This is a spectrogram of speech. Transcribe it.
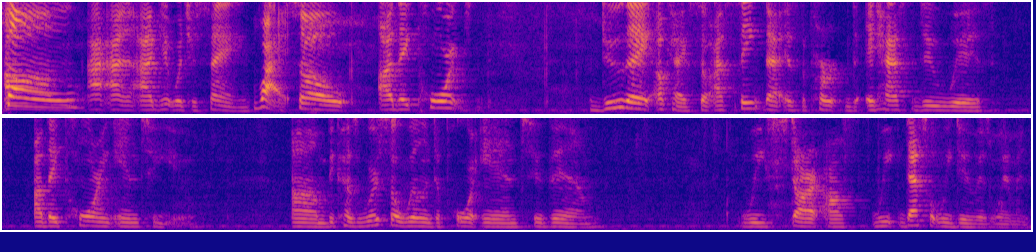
So Um, I, I I get what you're saying. Right. So are they poor? Do they? Okay. So I think that is the per. It has to do with are they pouring into you? Um, because we're so willing to pour into them. We start off. We that's what we do as women.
